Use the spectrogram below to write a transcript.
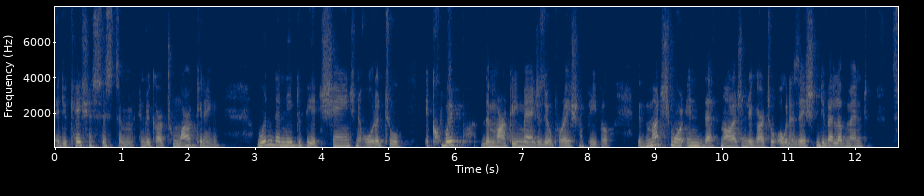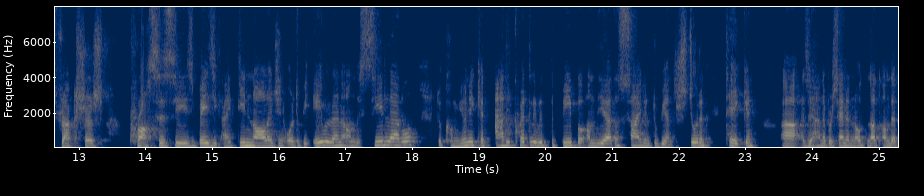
education system in regard to marketing, wouldn't there need to be a change in order to equip the marketing managers, the operational people, with much more in-depth knowledge in regard to organization development, structures, processes, basic IT knowledge in order to be able then on the C level to communicate adequately with the people on the other side and to be understood and taken uh, as a hundred percent and not, not on the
